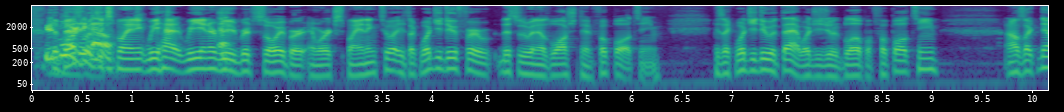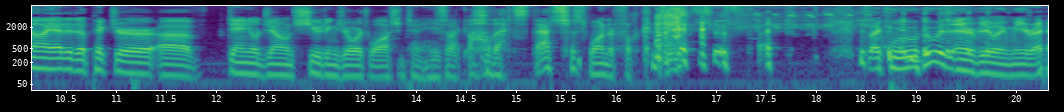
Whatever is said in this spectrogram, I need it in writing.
Good the morning. best was Oh. explaining. We had we interviewed Rich Seubert and we're explaining to it. He's like, "What'd you do for this?" Was when it was Washington football team. He's like, "What'd you do with that? What'd you do to blow up a football team?" And I was like, "No, I added a picture of." Daniel Jones shooting George Washington. He's like, "Oh, that's that's just wonderful. it's just like He's like, who, who is interviewing me right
